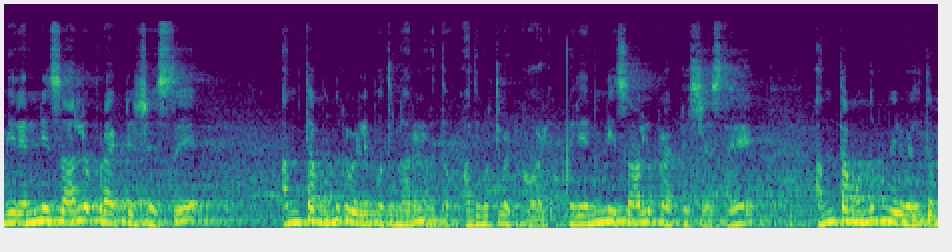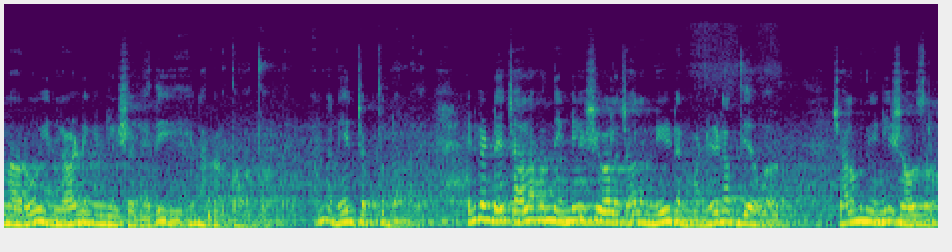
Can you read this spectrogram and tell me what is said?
మీరు ఎన్నిసార్లు ప్రాక్టీస్ చేస్తే అంత ముందుకు వెళ్ళిపోతున్నారని అర్థం. అది గుర్తుపెట్టుకోవాలి. మీరు ఎన్నిసార్లు ప్రాక్టీస్ చేస్తే అంత ముందుకు మీరు వెళ్తున్నారు ఇన్ లర్నింగ్ ఇంగ్లీష్ అనేది నాకు అర్థమవుతుంది. అంటే నేను చెప్తున్నాను అది. ఎందుకంటే చాలామంది ఇంగ్లీష్ ఇవాళ చాలా నీడ్ అనమాట నీడ్ ఆఫ్ ది అవర్. చాలామంది ఇంగ్లీష్ అవసరం.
